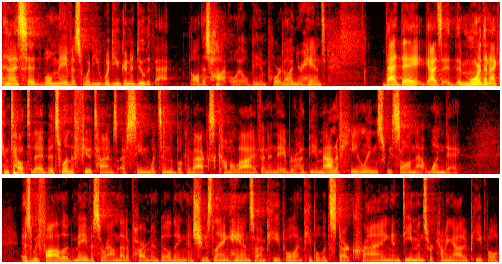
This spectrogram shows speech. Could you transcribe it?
and I said, Well, Mavis, what are you, what are you going to do with that? All this hot oil being poured on your hands. That day, guys, more than I can tell today, but it's one of the few times I've seen what's in the book of Acts come alive in a neighborhood. The amount of healings we saw in that one day as we followed Mavis around that apartment building and she was laying hands on people and people would start crying and demons were coming out of people.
